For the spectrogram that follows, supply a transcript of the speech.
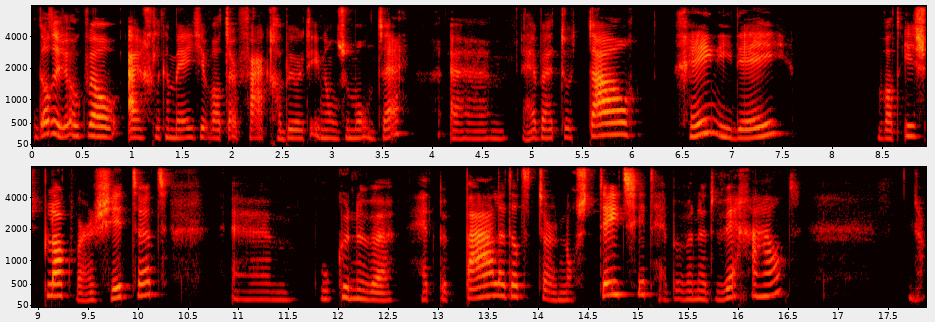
dat is ook wel eigenlijk een beetje wat er vaak gebeurt in onze mond. Hè? Um, we hebben totaal geen idee. Wat is plak? Waar zit het? Um, hoe kunnen we het bepalen dat het er nog steeds zit? Hebben we het weggehaald? Nou,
